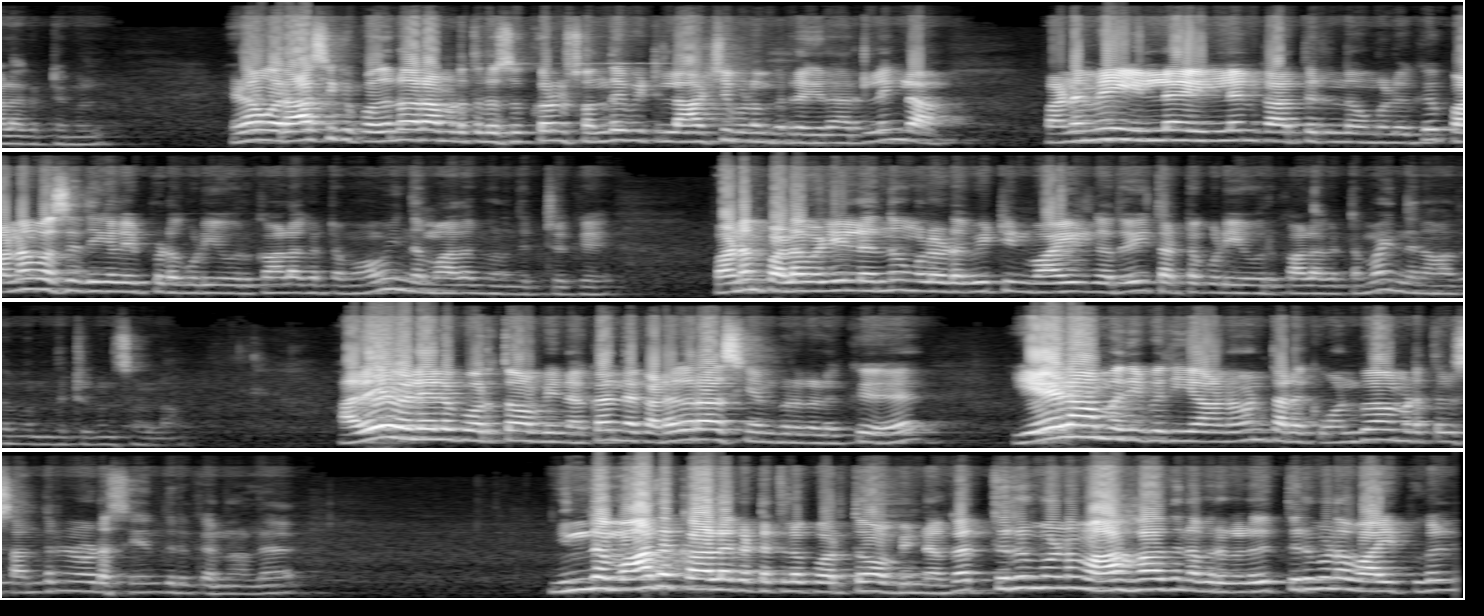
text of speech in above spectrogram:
காலகட்டங்கள். ஏன்னா உங்கள் ராசிக்கு பதினோராம் இடத்துல சுக்கிரன் சொந்த வீட்டில் ஆட்சி பலம் பெறுகிறார் இல்லைங்களா? பணமே இல்லை இல்லைன்னு காத்திருந்தவங்களுக்கு பண வசதிகள் ஏற்படக்கூடிய ஒரு காலகட்டமாகவும் இந்த மாதம் இருந்துகிட்ருக்கு பணம் பல வழியிலேருந்து உங்களோட வீட்டின் வாயில் கதவை தட்டக்கூடிய ஒரு காலகட்டமாக இந்த மாதம் இருந்துகிட்ருக்குன்னு சொல்லலாம். அதே வேலையில் பொறுத்தோம் அப்படின்னாக்கா இந்த கடகராசி என்பவர்களுக்கு ஏழாம் அதிபதியானவன் தனக்கு ஒன்பதாம் இடத்தில் சந்திரனோட சேர்ந்து இருக்கிறனால இந்த மாத காலகட்டத்தில் பார்த்தோம் அப்படின்னாக்கா திருமணம் ஆகாத நபர்களுக்கு திருமண வாய்ப்புகள்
